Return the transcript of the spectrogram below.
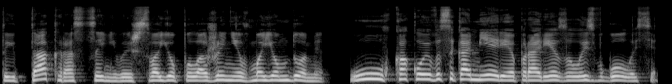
Ты так расцениваешь свое положение в моем доме. Ух, какое высокомерие прорезалось в голосе.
